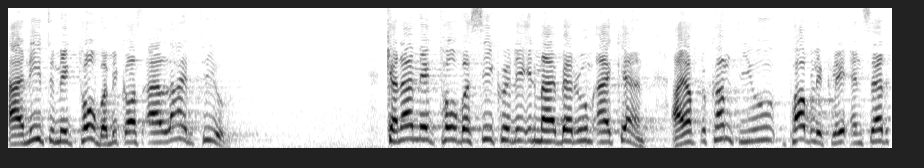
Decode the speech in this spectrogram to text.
I need to make tawbah because I lied to you. Can I make tawbah secretly in my bedroom? I can't. I have to come to you publicly and said,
